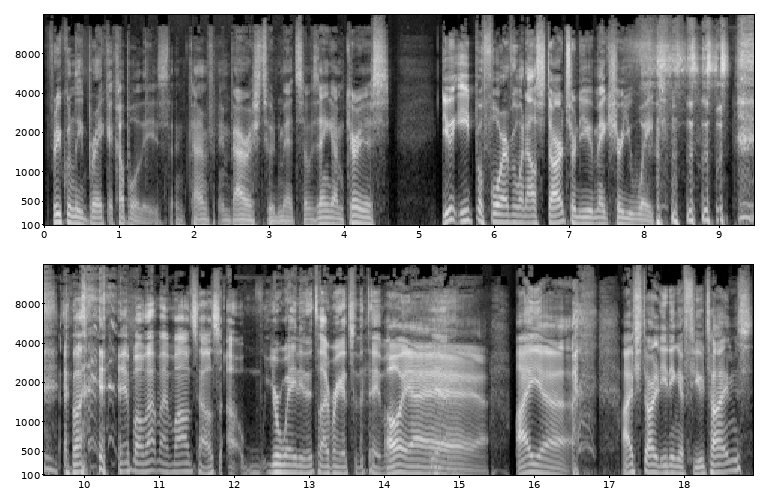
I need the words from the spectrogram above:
frequently break a couple of these. I'm kind of embarrassed to admit. So, Zanga, I'm curious. Do you eat before everyone else starts, or do you make sure you wait? if I if I'm at my mom's house, uh, you're waiting until I bring it to the table. Oh yeah, yeah, yeah. yeah, yeah. I uh, I've started eating a few times,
